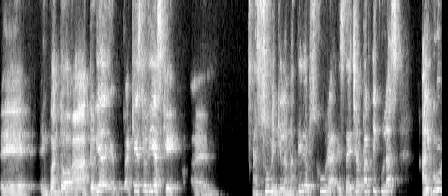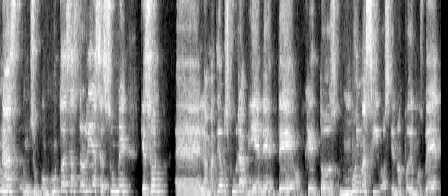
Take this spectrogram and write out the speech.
Eh, en cuanto a teoría, aquellas teorías que eh, asumen que la materia oscura está hecha de partículas, algunas, un subconjunto de esas teorías asume que son, eh, la materia oscura viene de objetos muy masivos que no podemos ver.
